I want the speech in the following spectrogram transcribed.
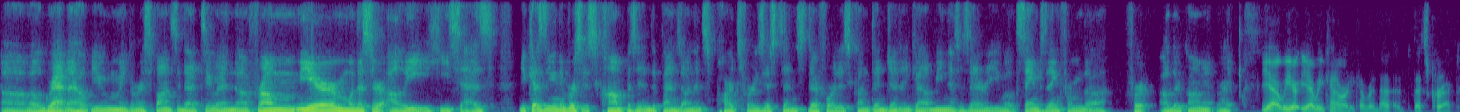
Uh, well, Grant, I hope you make a response to that too. And uh, from Mir Mudassir Ali, he says, because the universe is composite and depends on its parts for existence, therefore it is contingent and cannot be necessary. Well, same thing from the for other comment, right? Yeah, we are. Yeah, we kind of already covered that. That's correct.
